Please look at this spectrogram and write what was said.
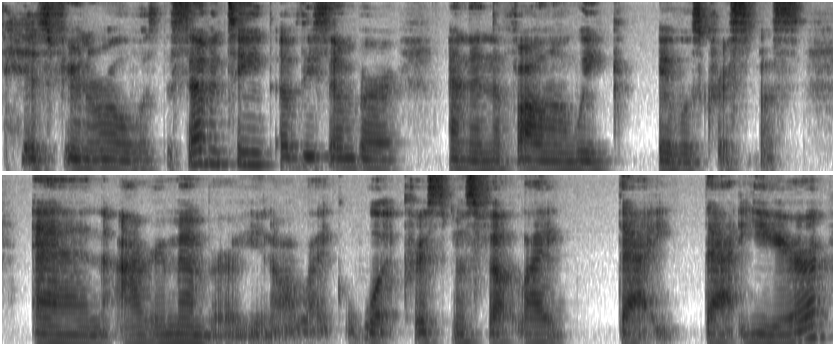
his funeral was the 17th of December, and then the following week it was Christmas. And I remember, you know, like what Christmas felt like that that year.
